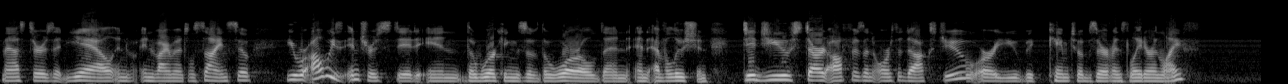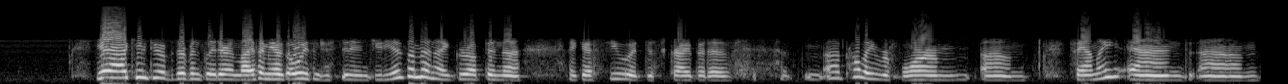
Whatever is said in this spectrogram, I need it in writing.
master's at Yale in environmental science. So you were always interested in the workings of the world and, and evolution. Did you start off as an Orthodox Jew or you became to observance later in life? Yeah, I came to observance later in life. I mean, I was always interested in Judaism, and I grew up in a, I guess you would describe it as uh, probably Reform um, family, and um,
